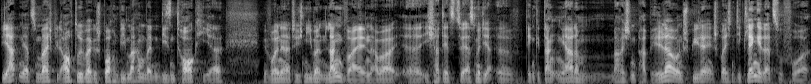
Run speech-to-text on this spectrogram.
Wir hatten ja zum Beispiel auch darüber gesprochen, wie machen wir denn diesen Talk hier? Wir wollen ja natürlich niemanden langweilen, aber äh, ich hatte jetzt zuerst mit die, äh, den Gedanken, ja, dann mache ich ein paar Bilder und spiele dann entsprechend die Klänge dazu vor.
